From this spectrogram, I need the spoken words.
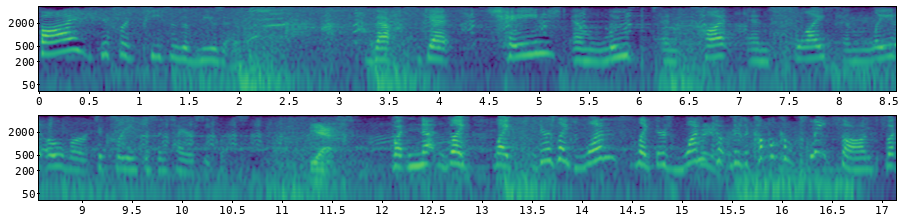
five different pieces of music that get changed and looped and cut and spliced and laid over to create this entire sequence. yes. But not like like there's like one like there's one co- there's a couple complete songs, but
